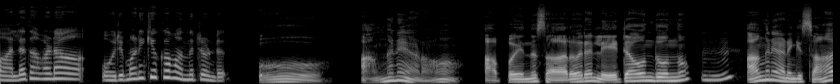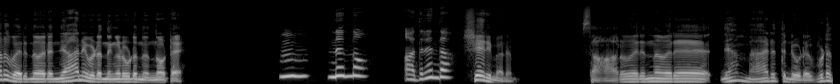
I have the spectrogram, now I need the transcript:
പലതവണ ഒരു മണിക്കൊക്കെ വന്നിട്ടുണ്ട്. ഓ അങ്ങനെയാണോ? അപ്പൊ ഇന്ന് സാറ് വരാൻ ലേറ്റ് ആവും തോന്നുന്നു. ഉം, അങ്ങനെയാണെങ്കിൽ സാറ് വരുന്നവരെ ഞാൻ ഇവിടെ നിങ്ങളുടെ കൂടെ നിന്നോട്ടെ. ഉം, നിന്നോ? അതിനെന്താ? ശരി മാഡം. സാറ് വരുന്നവരെ ഞാൻ മാഡത്തിന്റെ കൂടെ ഇവിടെ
